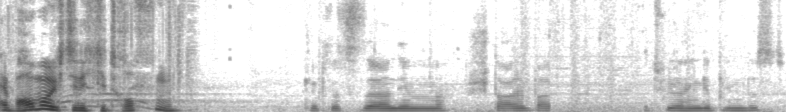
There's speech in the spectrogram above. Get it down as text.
Hä, warum habe ich den nicht getroffen? Ich glaube, dass du da an dem Stahlball der Tür hängen geblieben bist.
